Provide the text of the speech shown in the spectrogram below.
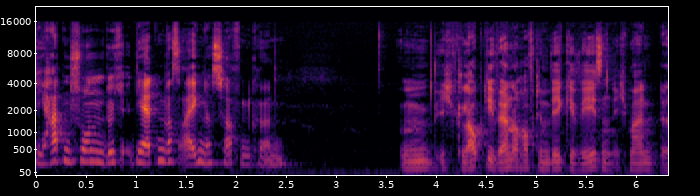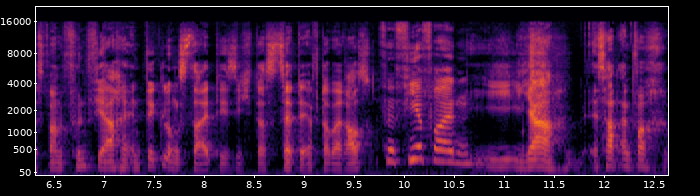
die hatten schon durch, die hätten was Eigenes schaffen können. Hm, ich glaube, die wären auch auf dem Weg gewesen. Ich meine, es waren fünf Jahre Entwicklungszeit, die sich das ZDF dabei raus. Für vier Folgen. Ja, es hat einfach,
